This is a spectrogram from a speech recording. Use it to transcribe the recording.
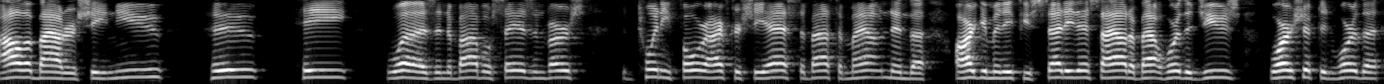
all about her. She knew who he was. And the Bible says in verse 24, after she asked about the mountain and the argument, if you study this out about where the Jews worshiped and where the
